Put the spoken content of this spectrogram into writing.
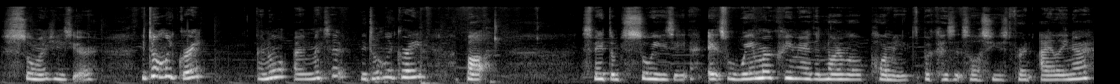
so much easier. They don't look great. I know, I admit it. They don't look great, but it's made them so easy. It's way more creamier than normal pomades because it's also used for an eyeliner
